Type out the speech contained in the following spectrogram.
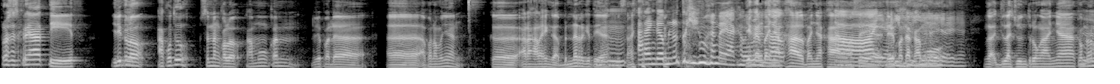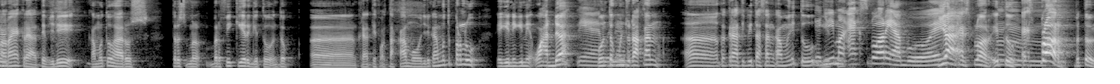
proses kreatif. Jadi kalau aku tuh seneng kalau kamu kan daripada eh, apa namanya ke arah-arah yang nggak bener gitu ya, misalnya. Arah yang nggak bener tuh gimana ya kalau Ya kan banyak tahu? hal, banyak hal. Oh, Maksudnya iya, daripada iya, kamu iya, iya. nggak jelas juntrungannya, kamu kan orangnya kreatif. Jadi kamu tuh harus terus ber- berpikir gitu untuk eh, kreatif otak kamu. Jadi kamu tuh perlu kayak gini-gini wadah Iya, untuk mencurahkan eh, kekreativitasan kamu itu. Ya, gitu. jadi mengeksplor ya, Boy. Iya, explore itu. Explore, betul.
